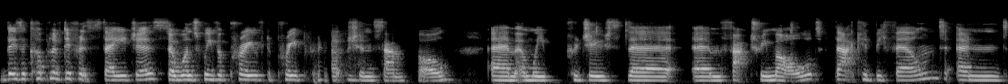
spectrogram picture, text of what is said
There's a couple of different stages. So once we've approved a pre-production sample um, and we produce the um, factory mold, that could be filmed and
